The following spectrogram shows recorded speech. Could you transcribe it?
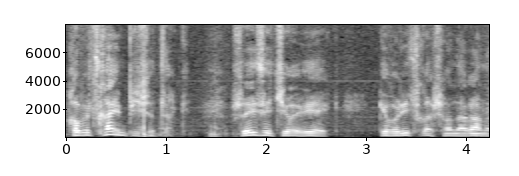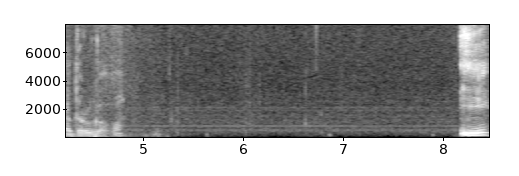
Ховецхайм пишет так, что если человек говорит лашонара на другого, и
